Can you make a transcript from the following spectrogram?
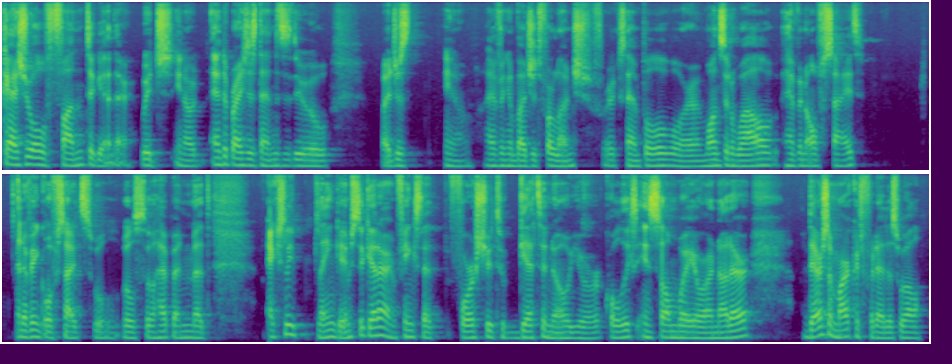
casual fun together which you know enterprises tend to do by just you know having a budget for lunch for example or once in a while have an offsite. And i think offsites will will still happen but actually playing games together and things that force you to get to know your colleagues in some way or another, there's a market for that as well.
